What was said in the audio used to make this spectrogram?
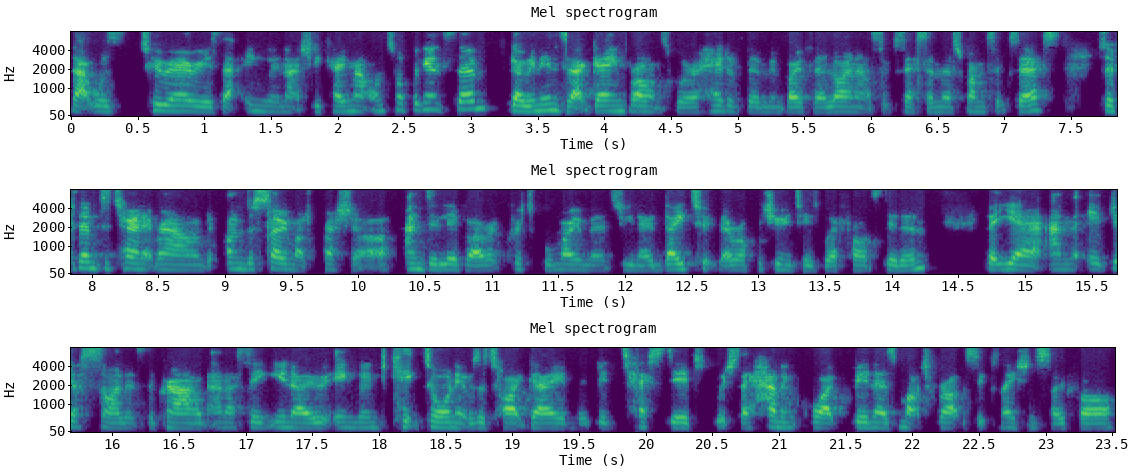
that was two areas that England actually came out on top against them. Going into that game, France were ahead of them in both their lineout success and their scrum success. So for them to turn it around under so much pressure and deliver at critical moments, you know, they took their opportunities where France didn't. But yeah, and it just silenced the crowd. And I think, you know, England kicked on. It was a tight game. They've been tested, which they hadn't quite been as much throughout the Six Nations so far.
